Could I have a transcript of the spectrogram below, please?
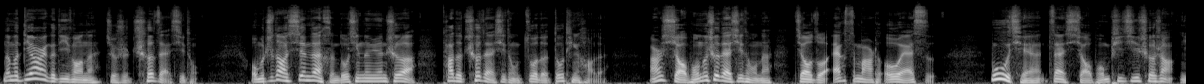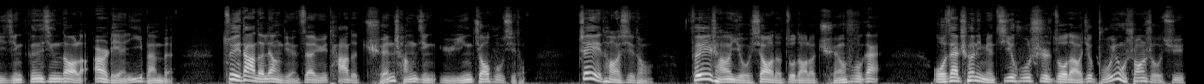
那么第二个地方呢，就是车载系统。我们知道现在很多新能源车啊，它的车载系统做的都挺好的。而小鹏的车载系统呢，叫做 Xmart OS，目前在小鹏 P7 车上已经更新到了2.1版本。最大的亮点在于它的全场景语音交互系统，这套系统非常有效的做到了全覆盖。我在车里面几乎是做到就不用双手去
